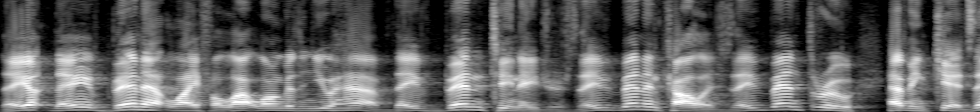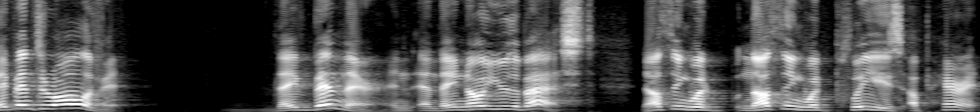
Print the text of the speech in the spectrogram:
They, they've been at life a lot longer than you have. They've been teenagers. They've been in college. They've been through having kids. They've been through all of it. They've been there, and, and they know you the best. Nothing would, nothing would please a parent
